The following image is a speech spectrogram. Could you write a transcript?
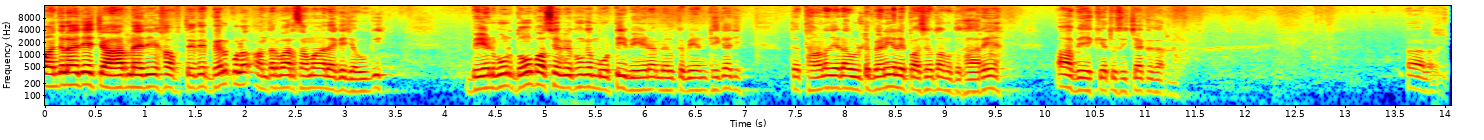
5 ਲੈ ਜੇ 4 ਲੈ ਜੇ, ਹਫ਼ਤੇ ਦੇ ਬਿਲਕੁਲ ਅੰਦਰ-ਬਾਹਰ ਸਮਾਂ ਲੈ ਕੇ ਜਾਊਗੀ। ਬੇਨ ਬੂਣ ਦੋ ਪਾਸੇ ਵੇਖੋਗੇ, ਮੋਟੀ ਵੇਨ ਆ, ਮਿਲਕ ਵੇਨ ਠੀਕ ਆ ਜੀ? ਤੇ ਥਣ ਜਿਹੜਾ ਉਲਟ ਬਹਿਣੀ ਵਾਲੇ ਪਾਸੇ ਤੁਹਾਨੂੰ ਦਿਖਾ ਰਹੇ ਆ। ਆਹ ਵੇਖ ਕੇ ਤੁਸੀਂ ਚੈੱਕ ਕਰ ਲਓ। ਆ ਲਓ ਜੀ।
